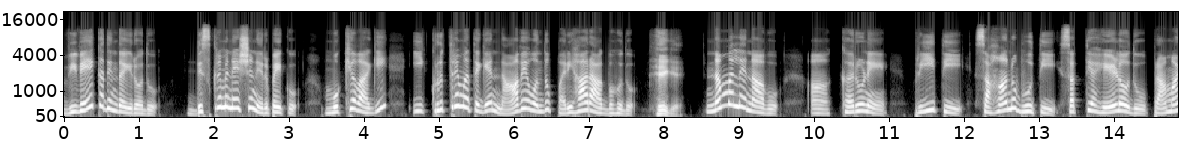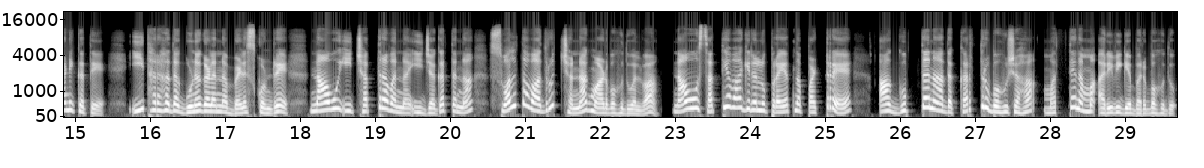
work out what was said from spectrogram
ವಿವೇಕದಿಂದ ಇರೋದು. ಡಿಸ್ಕ್ರಿಮಿನೇಷನ್ ಇರಬೇಕು. ಮುಖ್ಯವಾಗಿ ಈ ಕೃತ್ರಿಮತೆಗೆ ನಾವೇ ಒಂದು ಪರಿಹಾರ ಆಗಬಹುದು. ಹೇಗೆ? ನಮ್ಮಲ್ಲೇ ನಾವು ಆ ಕರುಣೆ ಪ್ರೀತಿ ಸಹಾನುಭೂತಿ ಸತ್ಯ ಹೇಳೋದು ಪ್ರಾಮಾಣಿಕತೆ ಈ ತರಹದ ಗುಣಗಳನ್ನ ಬೆಳೆಸ್ಕೊಂಡ್ರೆ ನಾವು ಈ ಛತ್ರವನ್ನ ಈ ಜಗತ್ತನ್ನ ಸ್ವಲ್ಪವಾದ್ರೂ ಚೆನ್ನಾಗಿ ಮಾಡಬಹುದು ಅಲ್ವಾ? ನಾವು ಸತ್ಯವಾಗಿರಲು ಪ್ರಯತ್ನ ಪಟ್ರೆ ಆ ಗುಪ್ತನಾದ ಕರ್ತೃ ಬಹುಶಃ ಮತ್ತೆ ನಮ್ಮ ಅರಿವಿಗೆ ಬರಬಹುದು.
